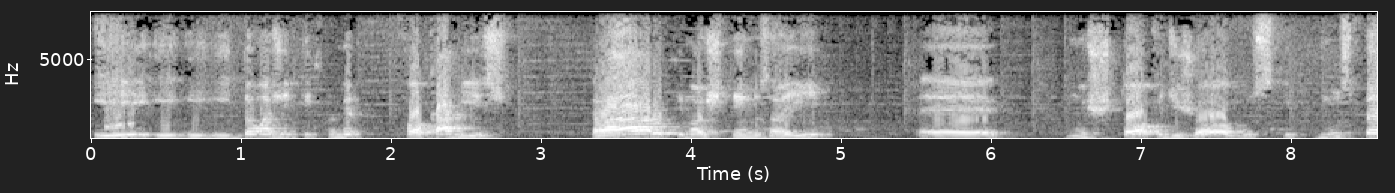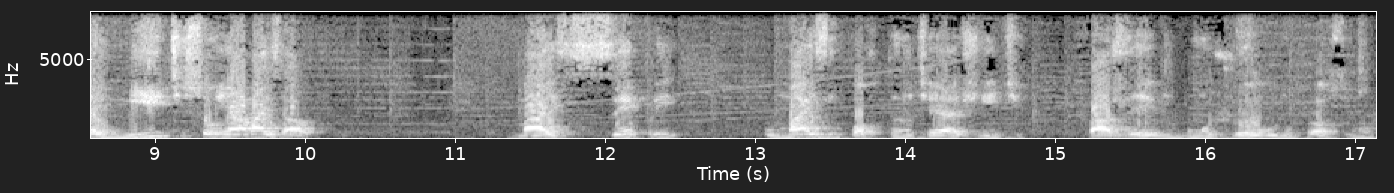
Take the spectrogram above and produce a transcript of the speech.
e, e, e, então a gente tem que primeiro focar nisso. Claro que nós temos aí é, um estoque de jogos que nos permite sonhar mais alto mas sempre o mais importante é a gente fazer um bom jogo no próximo,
